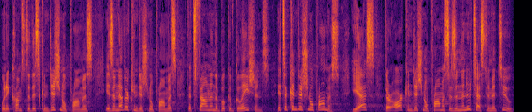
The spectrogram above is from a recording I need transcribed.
when it comes to this conditional promise is another conditional promise that's found in the book of Galatians. It's a conditional promise. Yes, there are conditional promises in the New Testament too.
